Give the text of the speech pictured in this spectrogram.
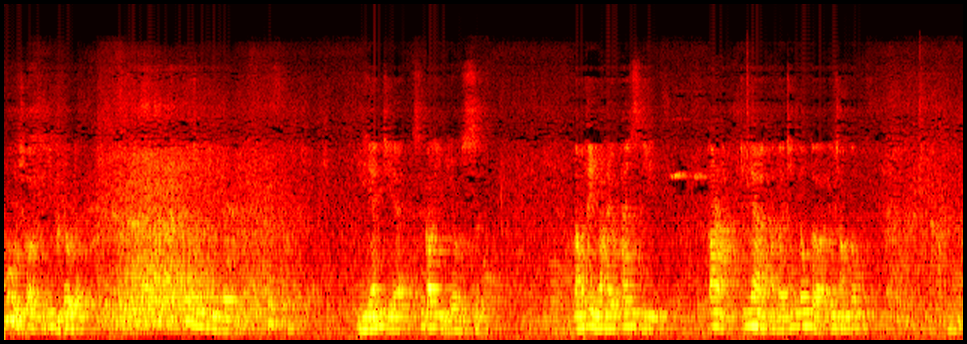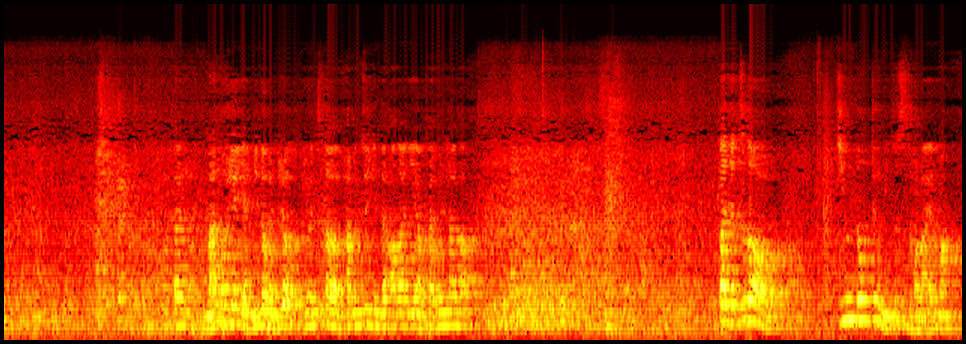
目测是一米六六，目测一米六。李连杰身高一米六四。那么这里面还有潘石屹，当然今天还谈到京东的刘强东。但男同学眼睛都很热，因为知道他们最近在澳大利亚拍婚纱照。大家知道京东这个名字是怎么来的吗？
